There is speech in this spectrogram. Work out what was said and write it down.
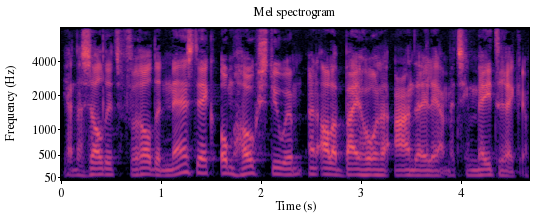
ja, dan zal dit vooral de Nasdaq omhoog stuwen en alle bijhorende aandelen ja, met zich meetrekken.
